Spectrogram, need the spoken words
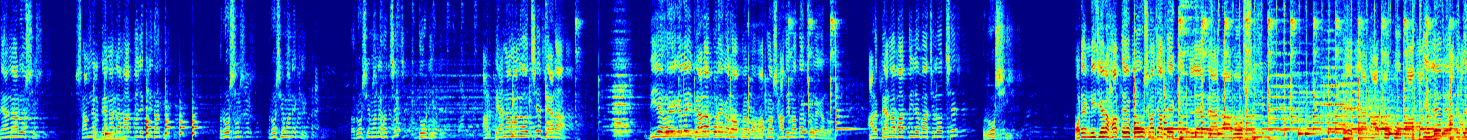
বেনারসি, সামনের বেনাটা বাদ দিলে কি থাকে? রশি রশি মানে কি? রশি মানে হচ্ছে দড়ি। আর বেনা মানে হচ্ছে বেড়া। বিয়ে হয়ে গেলেই বেড়া পড়ে গেল আপনার বাবা, আপনার স্বাধীনতা চলে গেল। আর বেনা বাদ দিলে বাঁচল হচ্ছে রশি। ওরে নিজের হাতে বউ সাজাতে কিনলে বেনা রশি। বেনাটুকু বাদ দিলে থাকবে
